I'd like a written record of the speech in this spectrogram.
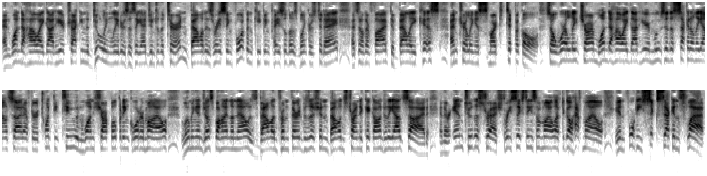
and Wonder How I Got Here tracking the dueling leaders as they edge into the turn. Ballad is racing fourth and keeping pace with those blinkers today. That's another five to Ballykiss, and trailing is Smart Typical. So Worldly Charm Wonder How I Got Here moves into second on the outside after a 22 and one sharp opening quarter mile. Looming in just behind them now is Ballad from third position. Ballad's trying to kick on to the outside, and they're into the stretch. 360ths of a mile left to go, half mile in 46 seconds flat.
